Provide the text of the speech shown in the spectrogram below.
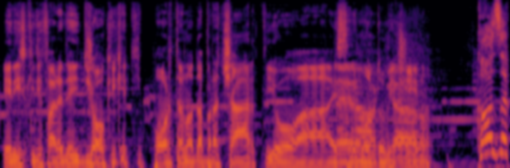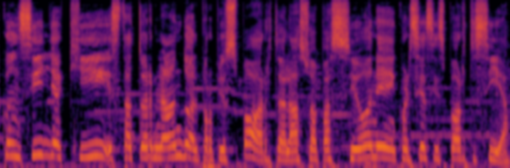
e rischi di fare dei giochi che ti portano ad abbracciarti o a essere Eh no, molto chiaro. vicino. Cosa consiglia chi sta tornando al proprio sport, alla sua passione, qualsiasi sport sia?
